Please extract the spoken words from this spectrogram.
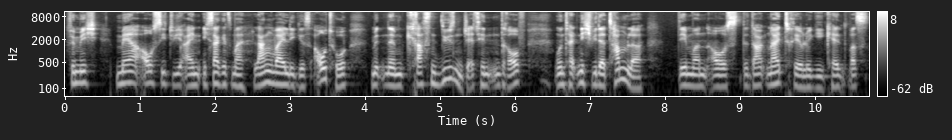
für mich mehr aussieht wie ein, ich sag jetzt mal, langweiliges Auto mit einem krassen Düsenjet hinten drauf und halt nicht wie der Tumblr, den man aus The Dark Knight-Trilogie kennt, was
